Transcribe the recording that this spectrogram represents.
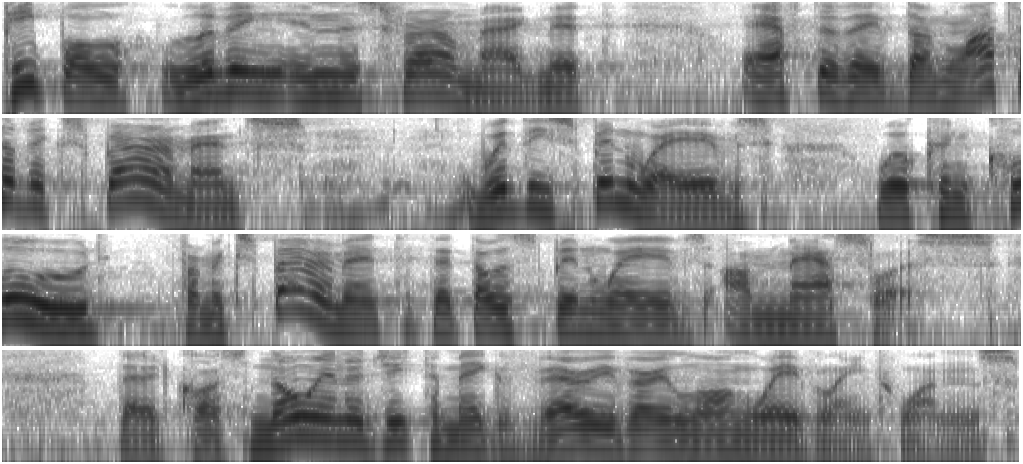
people living in this ferromagnet, after they've done lots of experiments with these spin waves, will conclude from experiment that those spin waves are massless, that it costs no energy to make very, very long wavelength ones.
